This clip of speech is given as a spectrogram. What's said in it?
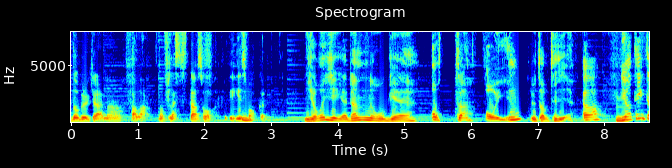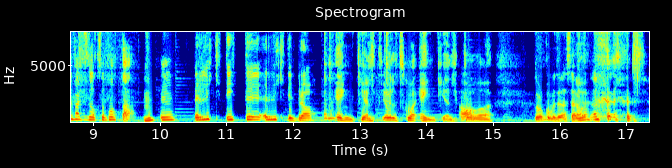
då brukar den falla de flesta så i, i smaken. Jag ger den nog eh, åtta oj utav tio. Ja, jag tänkte faktiskt också på åtta. Mm. Riktigt, eh, riktigt bra. Enkelt. Jag vill att det ska vara enkelt. Ja. Och, Då har du kommit till det stället.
